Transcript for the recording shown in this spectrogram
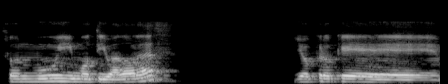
son muy motivadoras. Yo creo que,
